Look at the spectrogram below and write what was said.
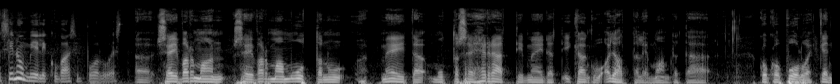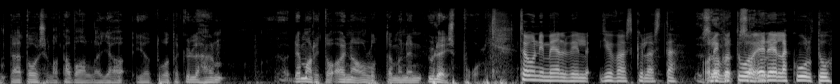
sinun mielikuvasi puolueesta? Se ei, varmaan, se ei varmaan muuttanut meitä, mutta se herätti meidät ikään kuin ajattelemaan tätä koko puoluekenttää toisella tavalla, ja, ja tuota, kyllähän demarit on aina ollut tämmöinen yleispuolue. Tony Melville Jyväskylästä. Oliko tuo sano, edellä kuultu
